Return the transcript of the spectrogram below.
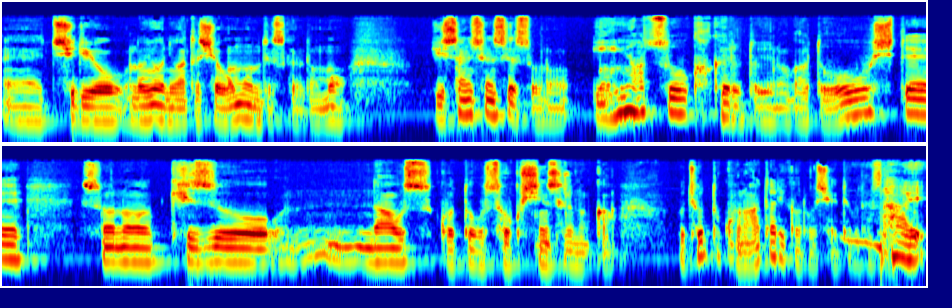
えー、治療のように私は思うんですけれども実際に先生その陰圧をかけるというのがどうしてその傷を治すことを促進するのかちょっとこの辺りから教えてください。はい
